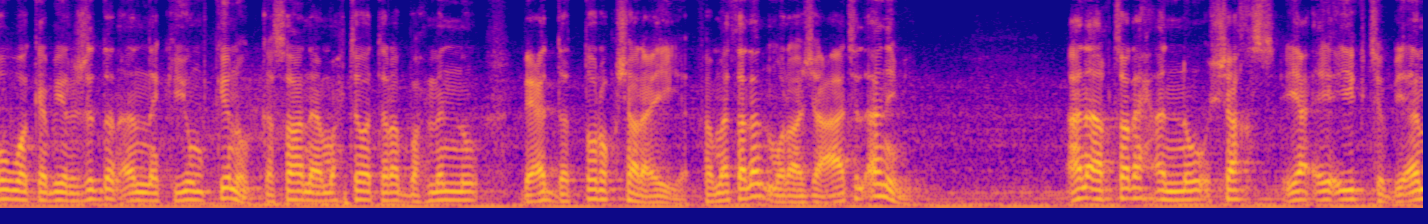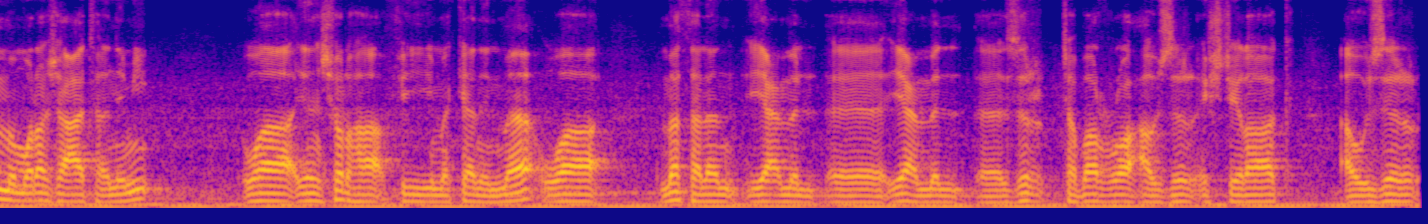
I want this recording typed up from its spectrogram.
قوة كبيرة جدا أنك يمكنك كصانع محتوى تربح منه بعدة طرق شرعية فمثلا مراجعات الأنمي. أنا أقترح أنه شخص يكتب يا إما مراجعات أنمي وينشرها في مكان ما ومثلا يعمل آه، يعمل آه، زر تبرع أو زر اشتراك أو زر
